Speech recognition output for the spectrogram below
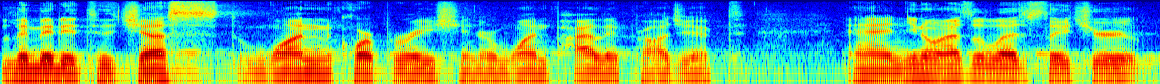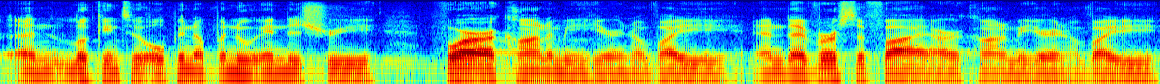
limited to just one corporation or one pilot project. And you know, as a legislature and looking to open up a new industry for our economy here in Hawaii and diversify our economy here in Hawaii,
